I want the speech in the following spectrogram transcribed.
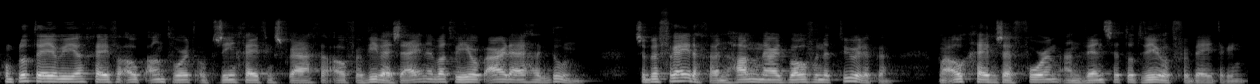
complottheorieën geven ook antwoord op zingevingsvragen over wie wij zijn en wat we hier op aarde eigenlijk doen. Ze bevredigen een hang naar het bovennatuurlijke, maar ook geven zij vorm aan wensen tot wereldverbetering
